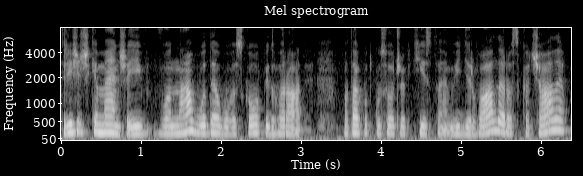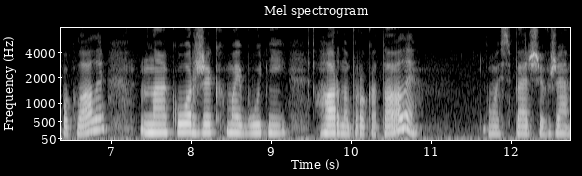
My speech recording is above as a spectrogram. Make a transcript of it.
трішечки менше, і вона буде обов'язково підгорати. Отак от кусочок тіста відірвали, розкачали, поклали на коржик майбутній, гарно прокатали. Ось перший вже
